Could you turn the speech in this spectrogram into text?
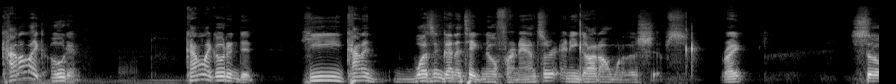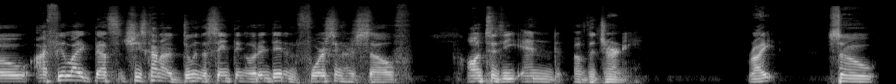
kind of like Oden. kind of like Oden did. He kind of wasn't gonna take no for an answer, and he got on one of those ships, right? So I feel like that's she's kind of doing the same thing Oden did and forcing herself onto the end of the journey, right? So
